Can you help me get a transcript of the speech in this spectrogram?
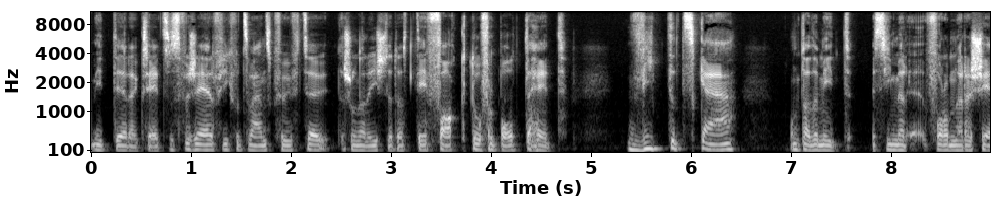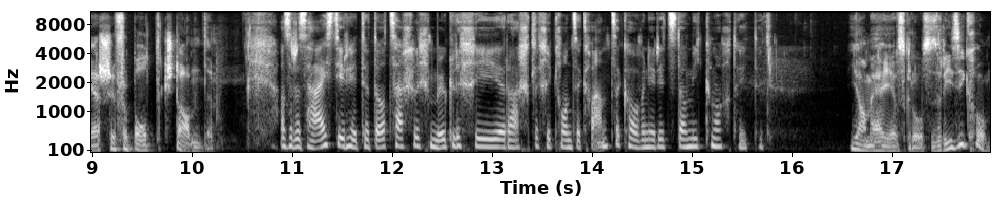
mit der Gesetzesverschärfung von 2015 den Journalisten das de facto verboten hat, weiterzugeben. Und damit sind wir vor einem Rechercheverbot gestanden. Also das heißt, ihr hättet tatsächlich mögliche rechtliche Konsequenzen gehabt, wenn ihr jetzt da mitgemacht hättet? Ja, wir haben ja ein grosses Risiko,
